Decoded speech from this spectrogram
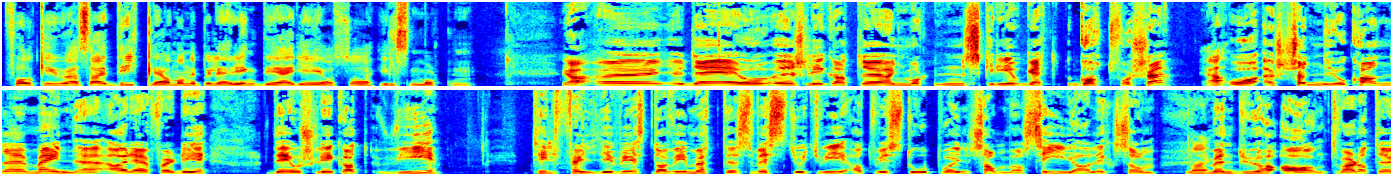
Folk i USA er drittlei av manipulering. Det er jeg også. Hilsen Morten. Ja, øh, det er jo øh, slik at øh, han Morten skriver godt for seg. Ja. Og jeg skjønner jo hva han øh, mener, Are, fordi det er jo slik at vi Tilfeldigvis, da vi møttes, visste jo ikke vi at vi sto på den samme sida, liksom. Nei. Men du har ant vel at det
